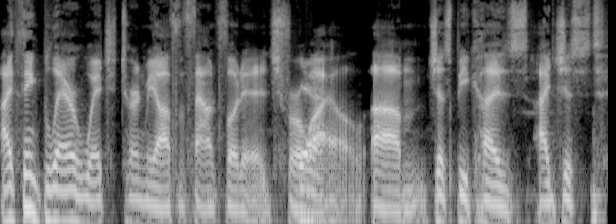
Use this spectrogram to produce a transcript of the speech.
I think Blair Witch turned me off of found footage for a Yeah. while, um, just because I just.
